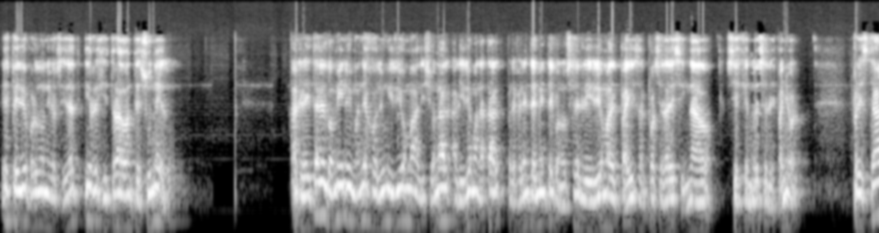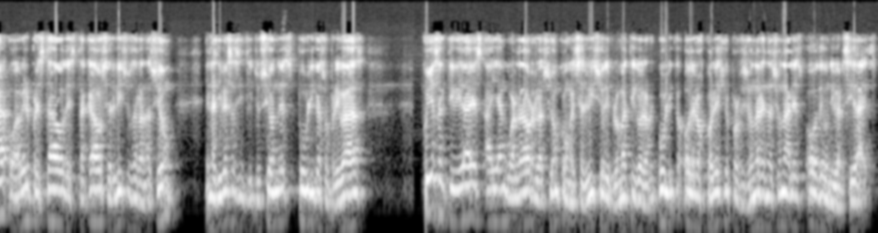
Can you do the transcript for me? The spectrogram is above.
es pedido por una universidad y registrado ante SUNEDO Acreditar el dominio y manejo de un idioma adicional al idioma natal, preferentemente conocer el idioma del país al cual será designado, si es que no es el español. Prestar o haber prestado destacados servicios a la nación en las diversas instituciones públicas o privadas cuyas actividades hayan guardado relación con el servicio diplomático de la República o de los colegios profesionales nacionales o de universidades.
